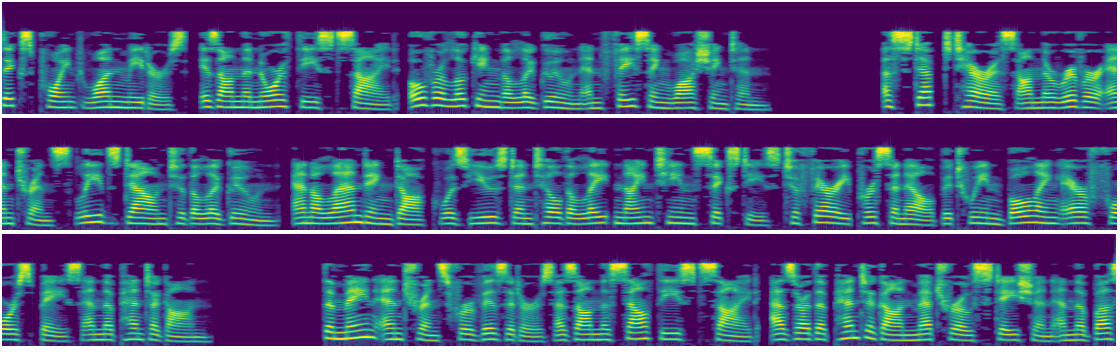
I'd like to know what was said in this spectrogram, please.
(6.1 meters), is on the northeast side, overlooking the lagoon and facing Washington. A stepped terrace on the river entrance leads down to the lagoon, and a landing dock was used until the late 1960s to ferry personnel between Bolling Air Force Base and the Pentagon. The main entrance for visitors is on the southeast side, as are the Pentagon Metro Station and the bus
